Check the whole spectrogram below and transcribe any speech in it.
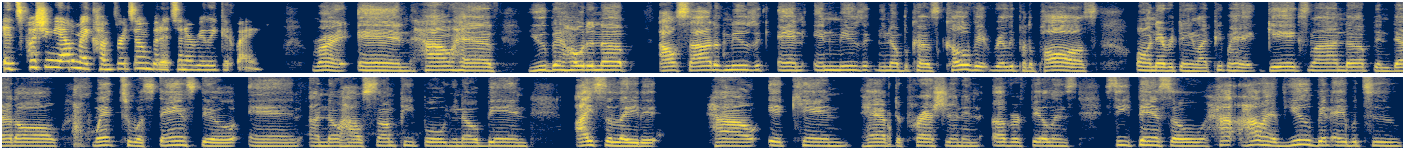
it's pushing me out of my comfort zone, but it's in a really good way. Right. And how have you been holding up outside of music and in music? You know, because COVID really put a pause on everything. Like people had gigs lined up and that all went to a standstill. And I know how some people, you know, being isolated how it can have depression and other feelings seep in. So, how, how have you been able to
